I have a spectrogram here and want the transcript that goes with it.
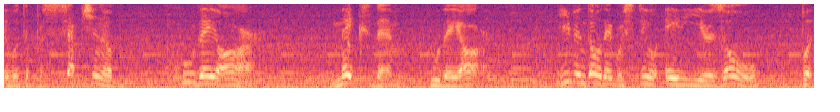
It was the perception of who they are makes them who they are. Even though they were still 80 years old, but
